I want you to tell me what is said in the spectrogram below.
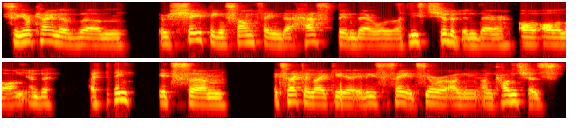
So you're kind of um, you're shaping something that has been there or at least should have been there all, all along. And i think it's um, exactly like uh, elize say it's your un- unconscious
